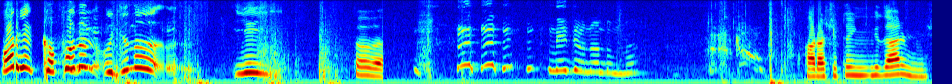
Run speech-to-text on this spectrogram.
Var ya kafanın ucunu Yey. Tabii. ne diyorsun oğlum lan? Paraşütün güzelmiş.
